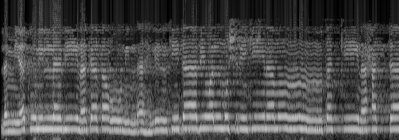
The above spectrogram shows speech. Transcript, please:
لم يكن الذين كفروا من أهل الكتاب والمشركين منفكين حتى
